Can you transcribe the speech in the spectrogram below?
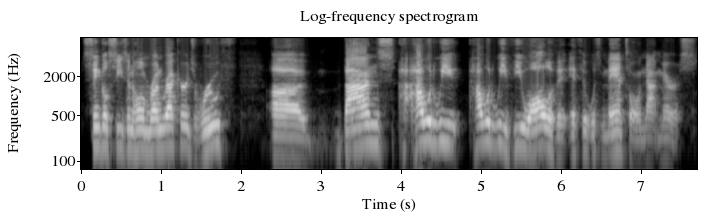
single season home run records, Ruth, uh, Bonds? How would we how would we view all of it if it was Mantle and not Maris?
